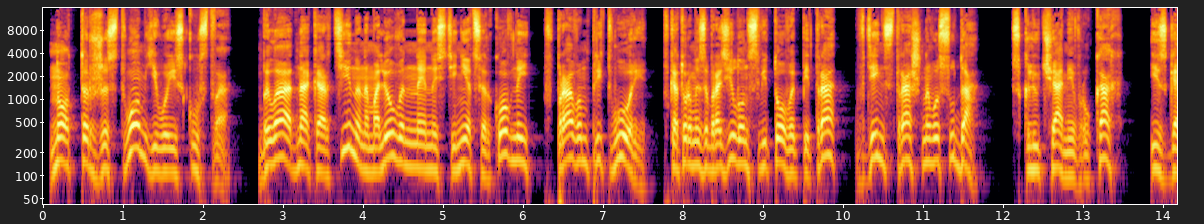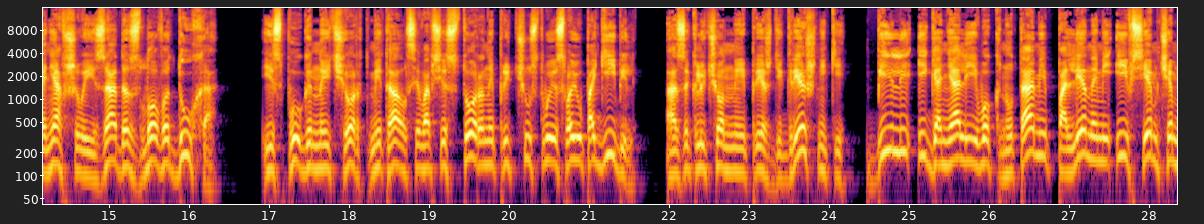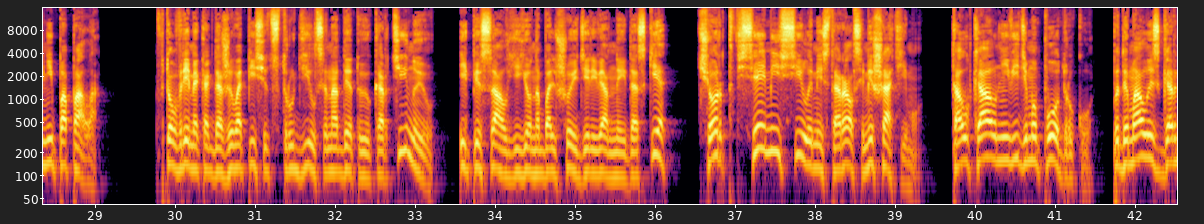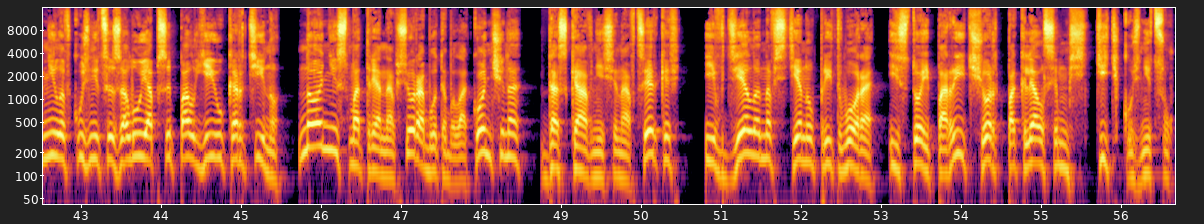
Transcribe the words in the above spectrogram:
Но торжеством его искусства была одна картина, намалеванная на стене церковной в правом притворе, в котором изобразил он святого Петра в день страшного суда с ключами в руках, изгонявшего из ада злого духа. Испуганный черт метался во все стороны, предчувствуя свою погибель, а заключенные прежде грешники били и гоняли его кнутами, поленами и всем, чем не попало. В то время, когда живописец трудился над этой картиной и писал ее на большой деревянной доске, черт всеми силами старался мешать ему. Толкал невидимо под руку, подымал из горнила в кузнице залу и обсыпал ею картину. Но, несмотря на все, работа была кончена, доска внесена в церковь и вделана в стену притвора, и с той поры черт поклялся мстить кузнецу.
